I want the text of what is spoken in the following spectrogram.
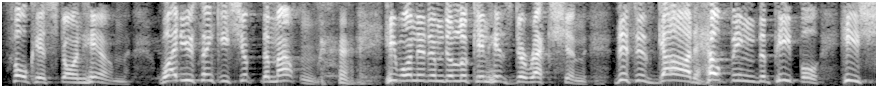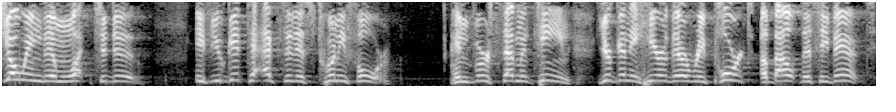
focused on him. Why do you think he shook the mountain? he wanted him to look in his direction. This is God helping the people. He's showing them what to do. If you get to Exodus 24 in verse 17, you're going to hear their report about this event.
